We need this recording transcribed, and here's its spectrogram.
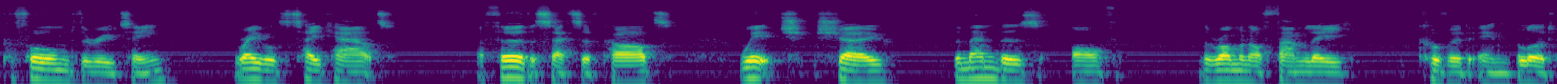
performed the routine, we're able to take out a further set of cards which show the members of the Romanov family covered in blood.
